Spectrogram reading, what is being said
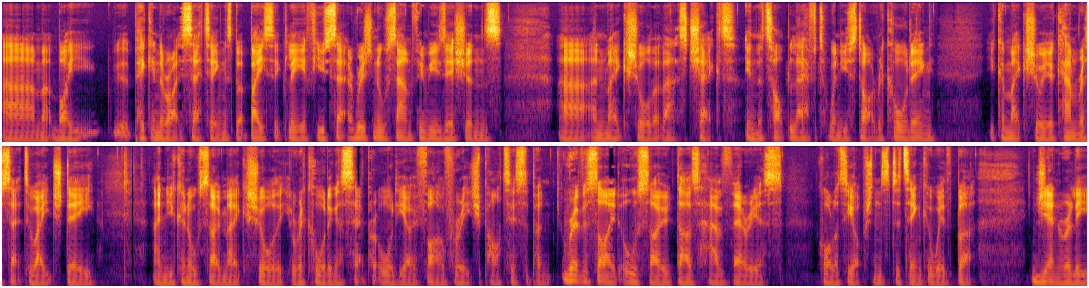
um, by picking the right settings. But basically, if you set original sound for musicians uh, and make sure that that's checked in the top left when you start recording, you can make sure your camera set to HD and you can also make sure that you're recording a separate audio file for each participant. Riverside also does have various quality options to tinker with, but generally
